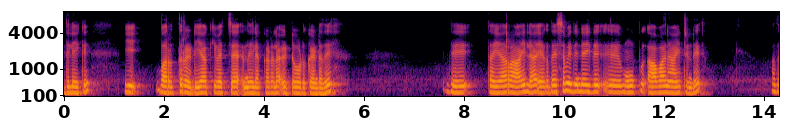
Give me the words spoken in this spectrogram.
ഇതിലേക്ക് ഈ വറുത്ത് റെഡിയാക്കി വെച്ച നിലക്കടല ഇട്ട് കൊടുക്കേണ്ടത്. ഇത് തയ്യാറായില്ല. ഏകദേശം ഇതിന്റെ ഇത് മൂപ്പ് ആവാനായിട്ടുണ്ട്. അത്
